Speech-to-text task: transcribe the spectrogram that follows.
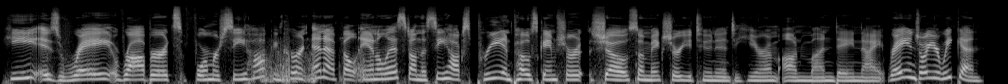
He is Ray Roberts, former Seahawk and current NFL analyst on the Seahawks pre and post game show. So make sure you tune in to hear him on Monday night. Ray, enjoy your weekend.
